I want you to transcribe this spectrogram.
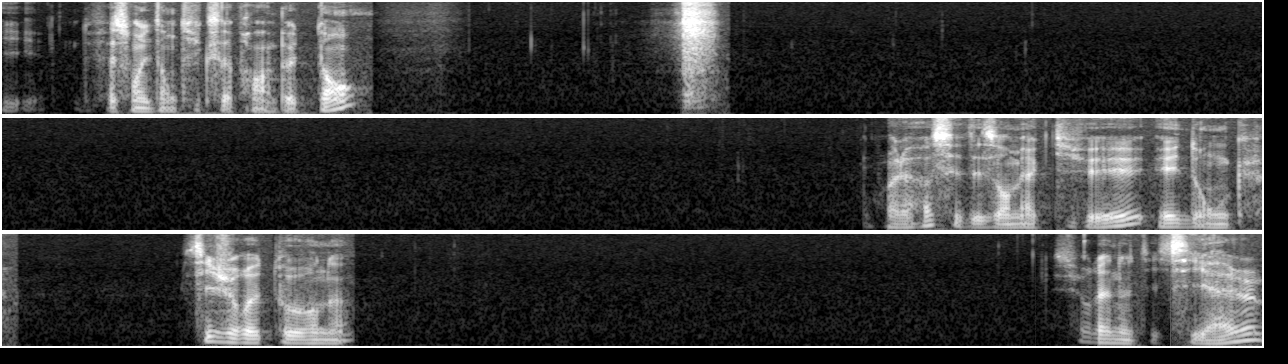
de façon identique, ça prend un peu de temps. Voilà, c'est désormais activé. Et donc, si je retourne sur la notice sillage.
